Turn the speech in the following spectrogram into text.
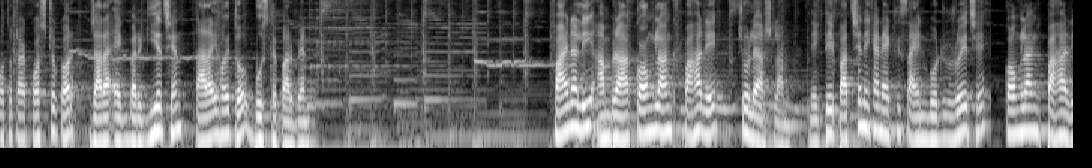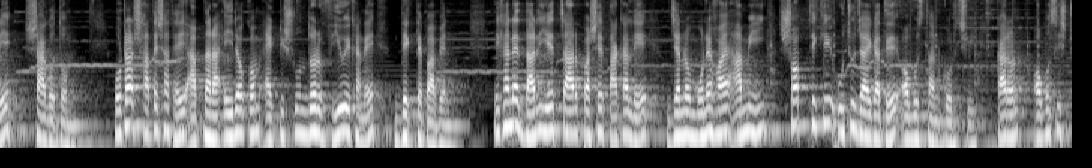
কতটা কষ্টকর যারা একবার গিয়েছেন তারাই হয়তো বুঝতে পারবেন। ফাইনালি আমরা কংলাং পাহাড়ে চলে আসলাম। দেখতেই পাচ্ছেন এখানে একটি সাইনবোর্ড রয়েছে, কংলাং পাহাড়ে স্বাগতম। ওঠার সাথে সাথেই আপনারা এই রকম একটি সুন্দর ভিউ এখানে দেখতে পাবেন। এখানে দাঁড়িয়ে চারপাশে তাকালে যেন মনে হয় আমি সব থেকে উঁচু জায়গাতে অবস্থান করছি। কারণ অবশিষ্ট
